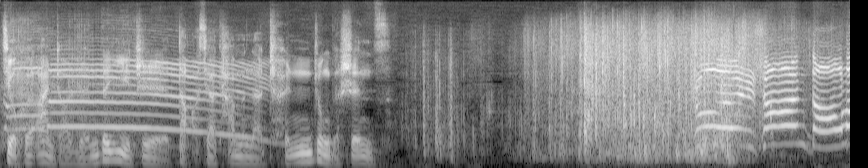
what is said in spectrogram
就会按照人的意志倒下他们那沉重的身子。顺山倒喽！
